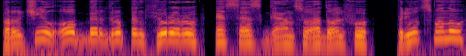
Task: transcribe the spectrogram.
поручил обергруппенфюреру СС Гансу Адольфу Прюцману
